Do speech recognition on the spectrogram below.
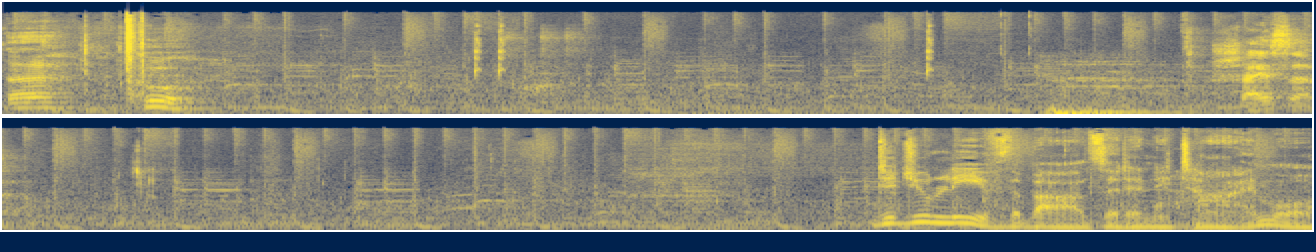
Puh. Scheiße. Did you leave the baths at any time or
